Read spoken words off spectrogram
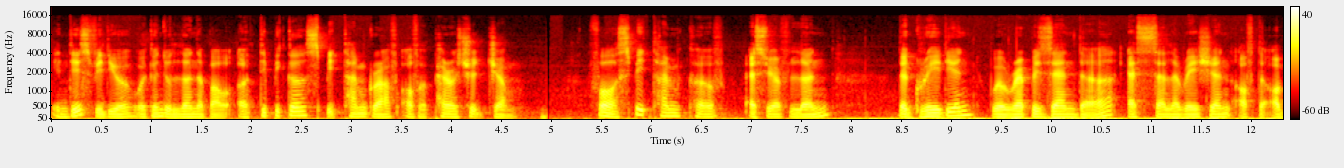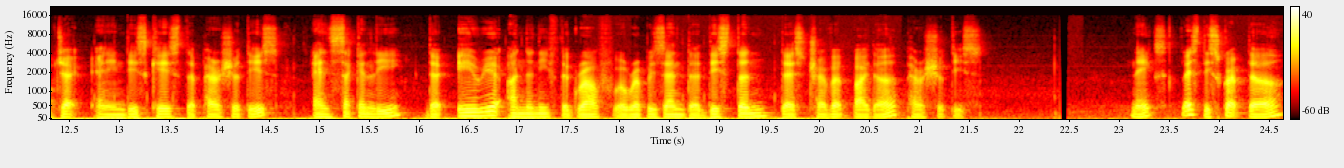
In this video, we're going to learn about a typical speed time graph of a parachute jump. For a speed time curve, as you have learned, the gradient will represent the acceleration of the object and in this case the parachutist. And secondly, the area underneath the graph will represent the distance that's traveled by the parachutist. Next, let's describe the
